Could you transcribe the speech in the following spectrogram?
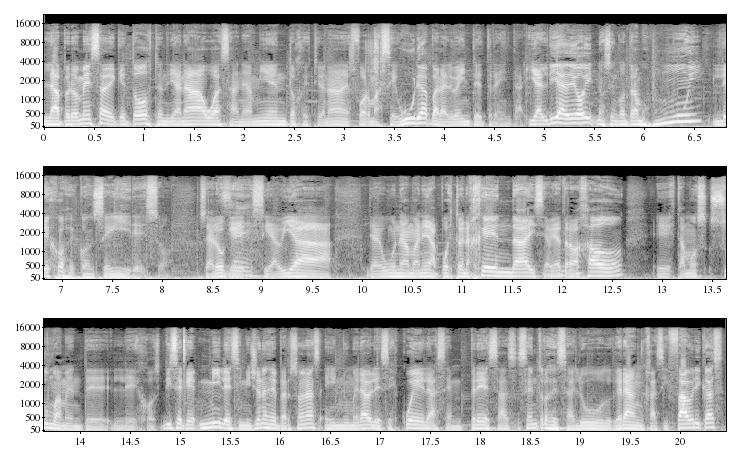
La promesa de que todos tendrían agua, saneamiento, gestionada de forma segura para el 2030. Y al día de hoy nos encontramos muy lejos de conseguir eso. O sea, algo que Sí. se había de alguna manera puesto en agenda y se había trabajado, eh, estamos sumamente lejos. Dice que miles y millones de personas e innumerables escuelas, empresas, centros de salud, granjas y fábricas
